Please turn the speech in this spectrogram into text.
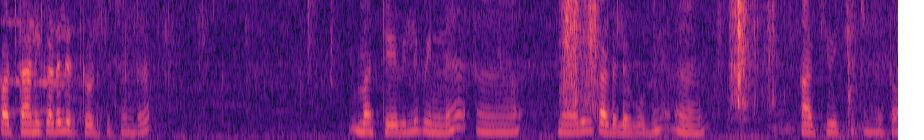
പട്ടാണിക്കടൽ ഇട്ട് കൊടുത്തിട്ടുണ്ട്. മറ്റേതിൽ പിന്നെ വേറൊരു കടല കൂടി ആക്കി വെച്ചിട്ടുണ്ട് കേട്ടോ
